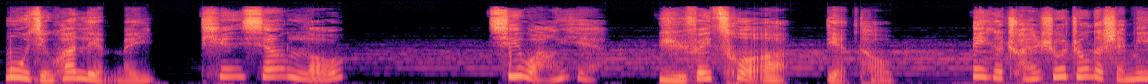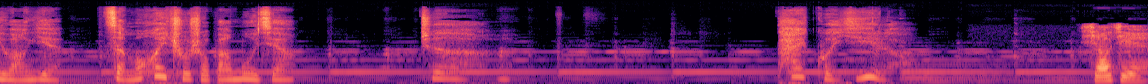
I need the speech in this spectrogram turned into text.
穆景欢敛眉：天香楼，七王爷。雨飞错愕，点头。那个传说中的神秘王爷怎么会出手帮穆家？这太诡异了，小姐，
